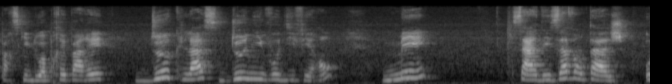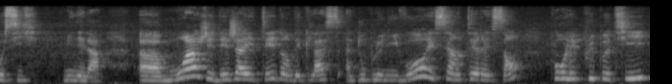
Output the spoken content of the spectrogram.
parce qu'il doit préparer deux classes, deux niveaux différents, mais ça a des avantages aussi, Minella. Euh, moi, j'ai déjà été dans des classes à double niveau et c'est intéressant pour les plus petits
